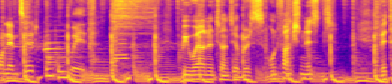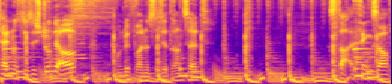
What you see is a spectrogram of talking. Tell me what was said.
FM4 Unlimited with Beware an den Turntables und Functionist. Wir teilen uns diese Stunde auf und wir freuen uns, dass ihr dran seid. Started things off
